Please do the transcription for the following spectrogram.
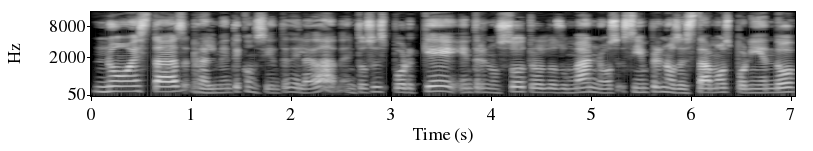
no estás realmente consciente de la edad. Entonces, ¿por qué entre nosotros los humanos siempre nos estamos poniendo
